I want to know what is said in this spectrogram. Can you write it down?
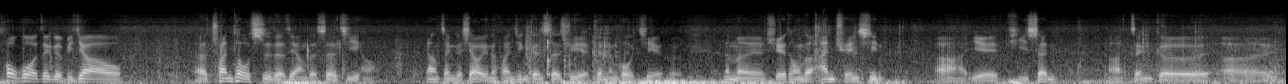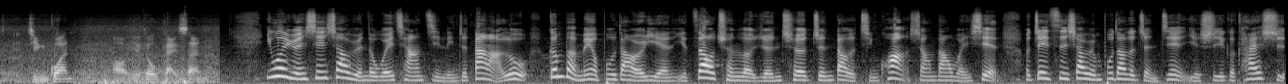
透过这个比较呃穿透式的这样的设计哈，让整个校园的环境跟社区也更能够结合。那么学童的安全性啊也提升啊，整个呃。景观哦也都改善了，因为原先校园的围墙紧邻着大马路，根本没有步道而言，也造成了人车争道的情况，相当危险。而这次校园步道的整建也是一个开始，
